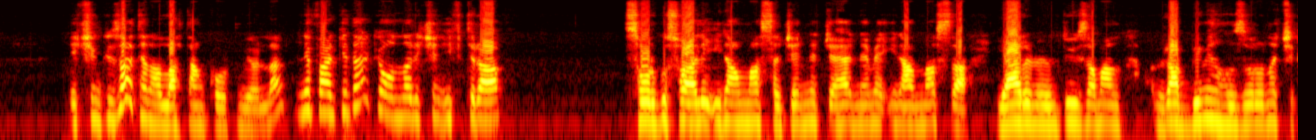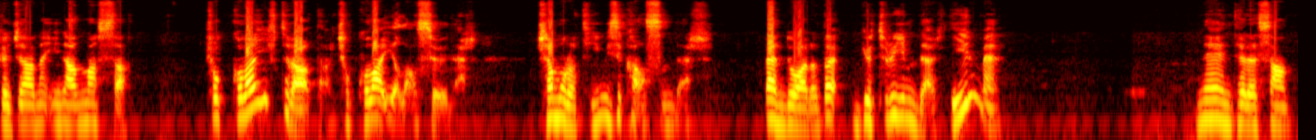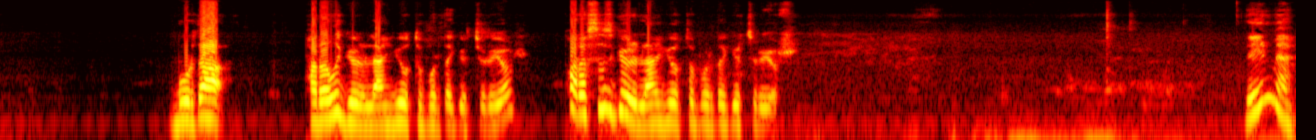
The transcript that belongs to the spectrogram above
E çünkü zaten Allah'tan korkmuyorlar. Ne fark eder ki onlar için iftira, sorgu suale inanmazsa, cennet cehenneme inanmazsa, yarın öldüğü zaman Rabbimin huzuruna çıkacağına inanmazsa çok kolay iftira atar, çok kolay yalan söyler. Çamur atayım izi kalsın der. Ben de o arada götüreyim der değil mi? Ne enteresan. Burada paralı görülen YouTuber'da götürüyor. parasız görülen YouTuber'da götürüyor. Değil mi?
